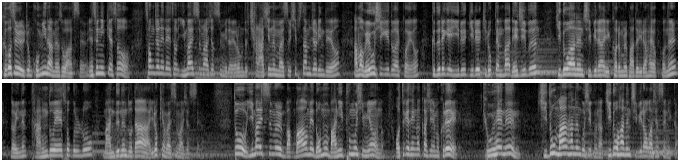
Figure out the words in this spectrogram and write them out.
그것을 좀 고민하면서 왔어요. 예수님께서 성전에 대해서 이 말씀을 하셨습니다. 여러분들 잘 아시는 말씀 13절인데요. 아마 외우시기도 할 거예요. 그들에게 이르기를 기록된 바 내 집은 기도하는 집이라 일컬음을 받으리라 하였거늘 너희는 강도의 소굴로 만드는도다 이렇게 말씀하셨어요. 또 이 말씀을 막 마음에 너무 많이 품으시면 어떻게 생각하시냐면 그래 교회는 기도만 하는 곳이구나. 기도하는 집이라고 하셨으니까.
